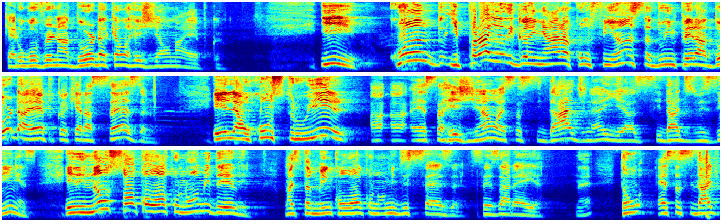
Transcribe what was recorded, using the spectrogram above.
que era o governador daquela região na época. E quando e para ele ganhar a confiança do imperador da época, que era César, ele ao construir a, a, essa região, essa cidade, né, e as cidades vizinhas, ele não só coloca o nome dele, mas também coloca o nome de César, Cesareia. Né? Então, essa cidade,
